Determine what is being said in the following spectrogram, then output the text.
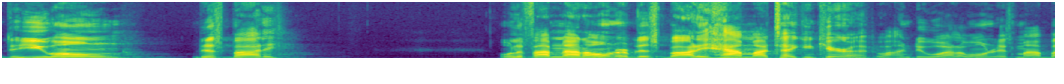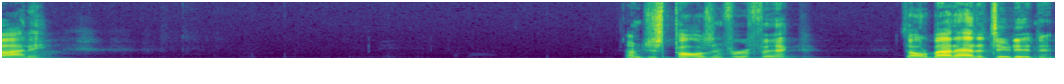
Do you own this body? Well, if I'm not owner of this body, how am I taking care of it? Well, I can do what I want. It's my body. I'm just pausing for effect. It's all about attitude, isn't it?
